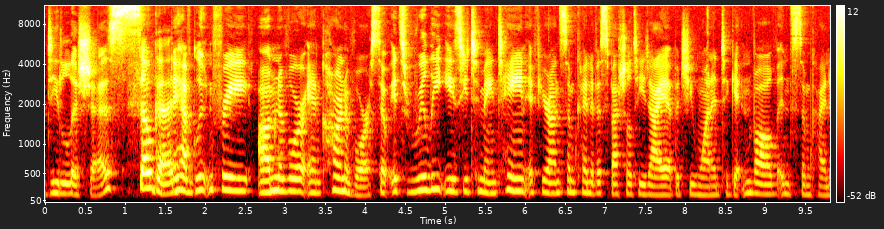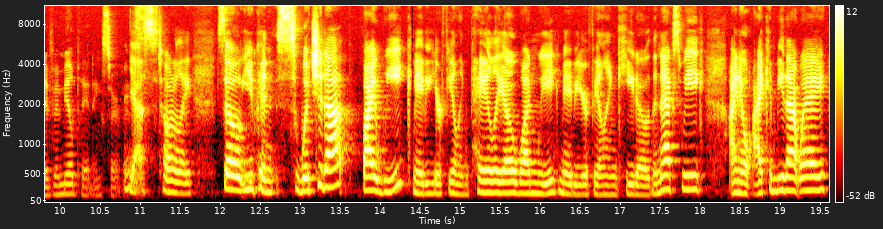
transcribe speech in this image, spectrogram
delicious. So good. They have gluten free, omnivore, and carnivore. So it's really easy to maintain if you're on some kind of a specialty diet, but you wanted to get involved in some kind of a meal planning service. Yes, totally. So you can switch it up by week. Maybe you're feeling paleo one week, maybe you're feeling keto the next week. I know I can be that way.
